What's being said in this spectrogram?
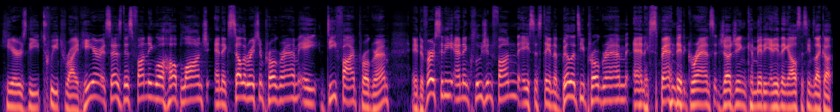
Here's the tweet right here. It says this funding will help launch an acceleration program, a DeFi program, a diversity and inclusion fund, a sustainability program, an expanded grants judging committee. Anything else It seems like a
